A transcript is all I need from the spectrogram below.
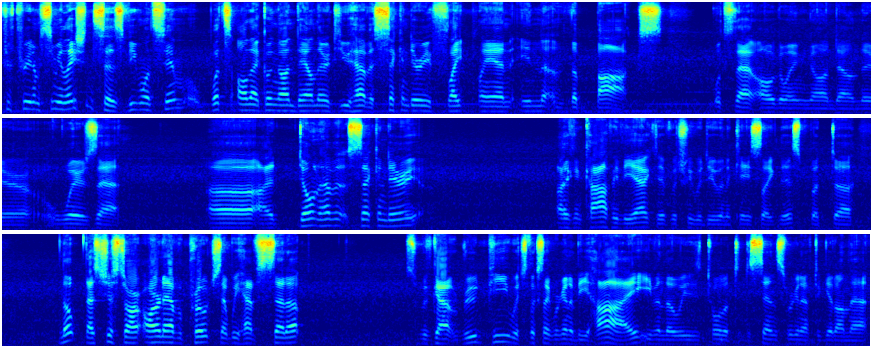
Fifth Freedom Simulation says V1 Sim, what's all that going on down there? Do you have a secondary flight plan in the box? What's that all going on down there? Where's that? Uh, I don't have a secondary. I can copy the active, which we would do in a case like this, but uh, nope, that's just our RNAV approach that we have set up. So we've got Rude P, which looks like we're going to be high, even though we told it to descend, so we're going to have to get on that.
